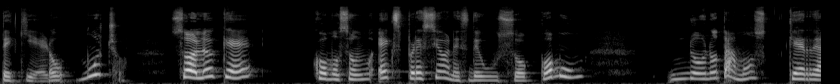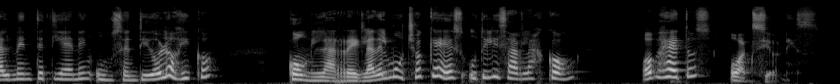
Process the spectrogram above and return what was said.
te quiero mucho. Solo que como son expresiones de uso común, no notamos que realmente tienen un sentido lógico con la regla del mucho que es utilizarlas con objetos o acciones.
